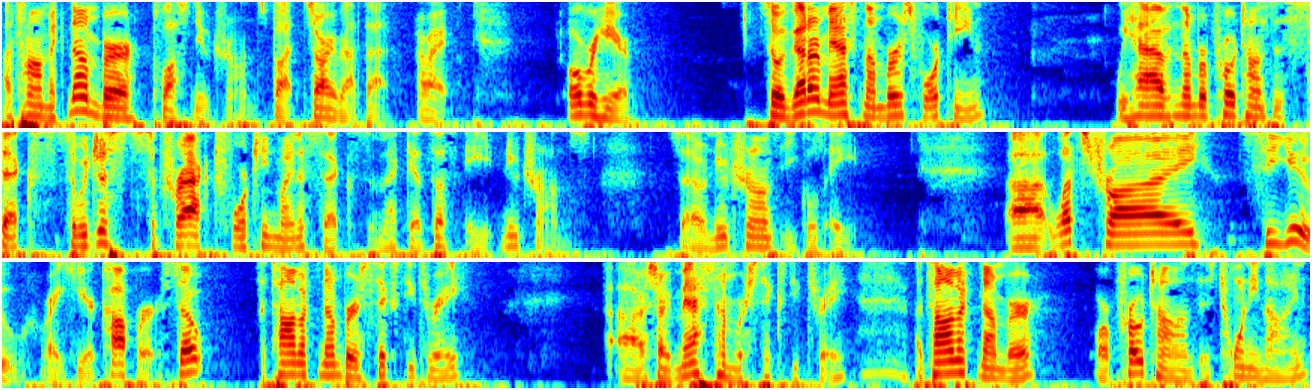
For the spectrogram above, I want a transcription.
atomic number plus neutrons. But sorry about that. All right. Over here. So we've got our mass number is 14. We have number of protons is 6. So we just subtract 14 minus 6, and that gets us 8 neutrons. So neutrons equals 8. Uh, let's try Cu right here, copper. So atomic number is 63. Uh, sorry, mass number is 63. Atomic number, or protons, is 29.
